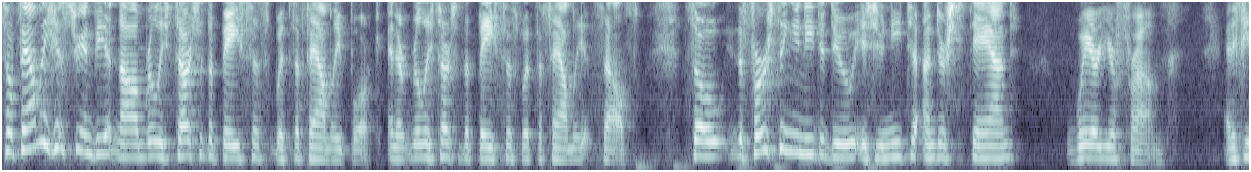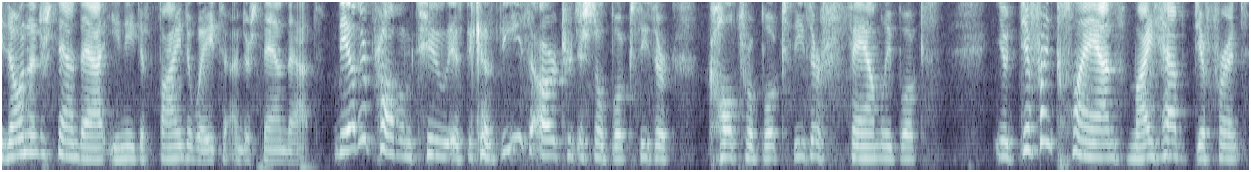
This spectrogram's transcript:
So, family history in Vietnam really starts at the basis with the family book, and it really starts at the basis with the family itself. So, the first thing you need to do is you need to understand where you're from. And if you don't understand that, you need to find a way to understand that. The other problem, too, is because these are traditional books, these are cultural books, these are family books. You know, different clans might have different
